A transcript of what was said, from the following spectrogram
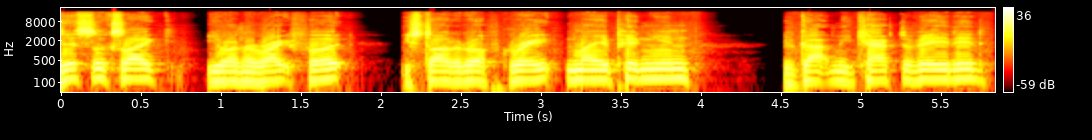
This looks like you're on the right foot. You started off great, in my opinion. You've got me captivated.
